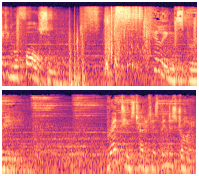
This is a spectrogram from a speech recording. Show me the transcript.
Plating will fall soon. Killing spree. Red Team's turret has been destroyed.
